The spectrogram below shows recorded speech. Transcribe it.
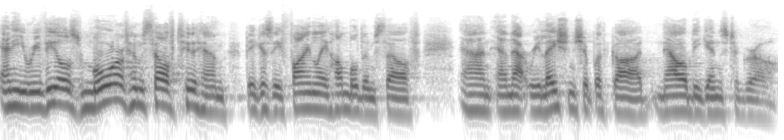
and he reveals more of himself to him because he finally humbled himself. And, and that relationship with God now begins to grow.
